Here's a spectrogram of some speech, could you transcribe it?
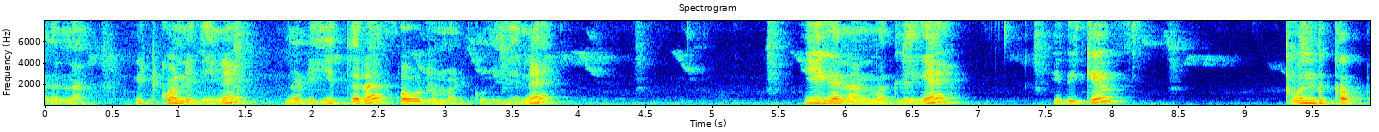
ಅದನ್ನು ಇಟ್ಕೊಂಡಿದ್ದೀನಿ. ನೋಡಿ, ಈ ಥರ ಪೌಡ್ರ್ ಮಾಡಿಕೊಂಡಿದ್ದೇನೆ. ಈಗ ನಾನು ಮೊದಲಿಗೆ ಇದಕ್ಕೆ ಒಂದು ಕಪ್,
